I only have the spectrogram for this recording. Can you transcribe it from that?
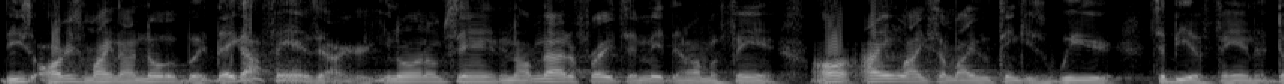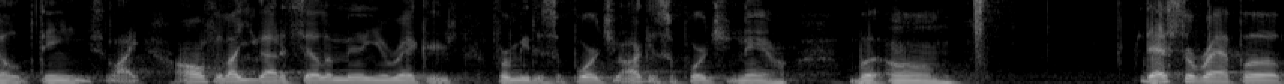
these artists might not know it, but they got fans out here. You know what I'm saying? And I'm not afraid to admit that I'm a fan. I, I ain't like somebody who think it's weird to be a fan of dope things. Like I don't feel like you got to sell a million records for me to support you. I can support you now, but um, that's the wrap up.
